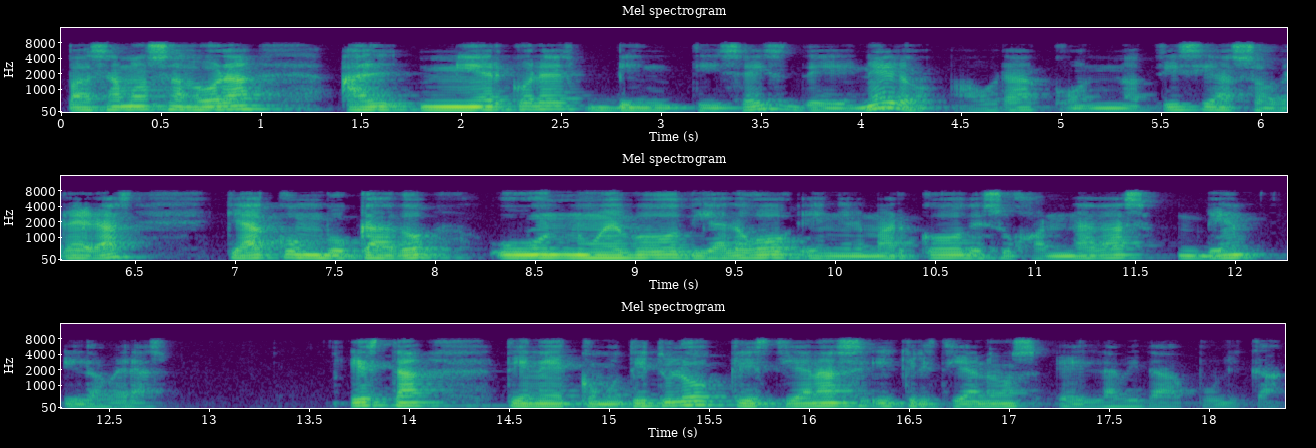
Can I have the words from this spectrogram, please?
Pasamos ahora al miércoles 26 de enero, ahora con Noticias Obreras, que ha convocado un nuevo diálogo en el marco de sus jornadas Ven y lo verás. Esta tiene como título Cristianas y Cristianos en la vida pública.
